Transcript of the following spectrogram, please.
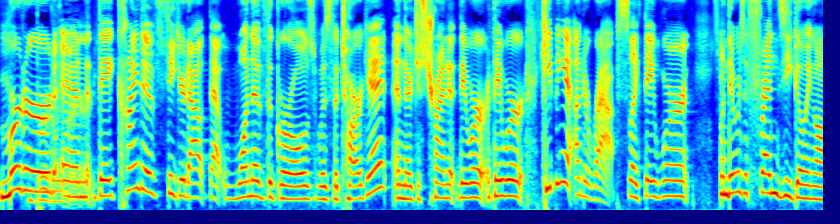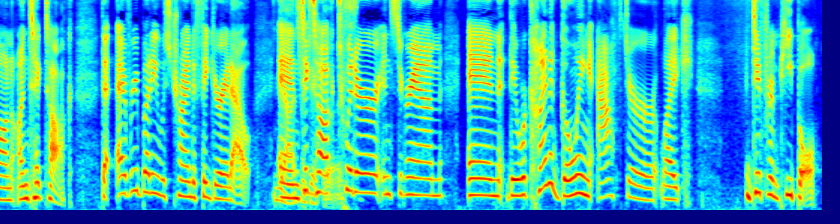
murdered, Brutally and murdered. they kind of figured out that one of the girls was the target, and they're just trying to. They were they were keeping it under wraps, like they weren't. And there was a frenzy going on on TikTok that everybody was trying to figure it out. Yeah, and TikTok, ridiculous. Twitter, Instagram, and they were kind of going after like different people.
